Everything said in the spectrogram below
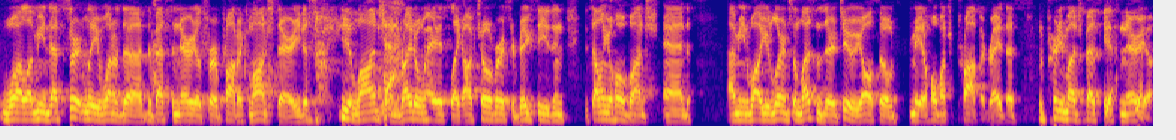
Well, I mean, that's certainly one of the, the best scenarios for a product launch there. You just, you launch yeah. and right away it's like October, it's your big season, you're selling a whole bunch. And I mean, while you learned some lessons there too, you also made a whole bunch of profit, right? That's pretty much best case yeah. scenario.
